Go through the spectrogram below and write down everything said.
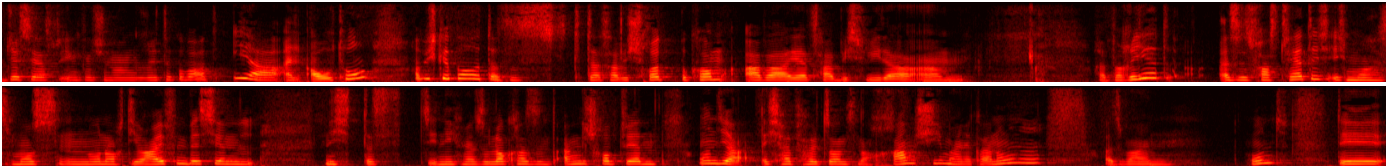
Jesse, hast du irgendwelche neuen Geräte gebaut? Ja, ein Auto habe ich gebaut. Das ist, das habe ich Schrott bekommen, aber jetzt habe ich es wieder ähm, repariert. Es ist fast fertig. Ich muss, muss nur noch die Reifen ein bisschen, nicht, dass sie nicht mehr so locker sind, angeschraubt werden. Und ja, ich habe halt sonst noch Ramschi, meine Kanone, also mein Hund, der,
